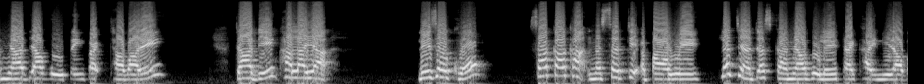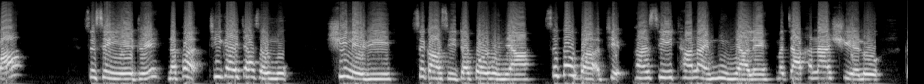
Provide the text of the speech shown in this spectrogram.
အများပြားကိုတင်ပိုက်ထားပါတယ်။ဒါ့အပြင်ခလာရ40ခွန်စကခ21အပါအဝင်လက်ကျန်တပ်စခန်းများကိုလည်းတိုက်ခိုက်နေတာပါ။စစ်စင်ရေးအတွင်းနှစ်ဖက်ထိခိုက်ကြဆုံးမှု ရှိနေပြီးစစ်ကောင်စီတပ်ဖွဲ့ဝင်များစစ်တပ်ပန်းအဖြစ်ဖမ်းဆီးထားနိုင်မှုများလည်းမကြာခဏရှိရလို့က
